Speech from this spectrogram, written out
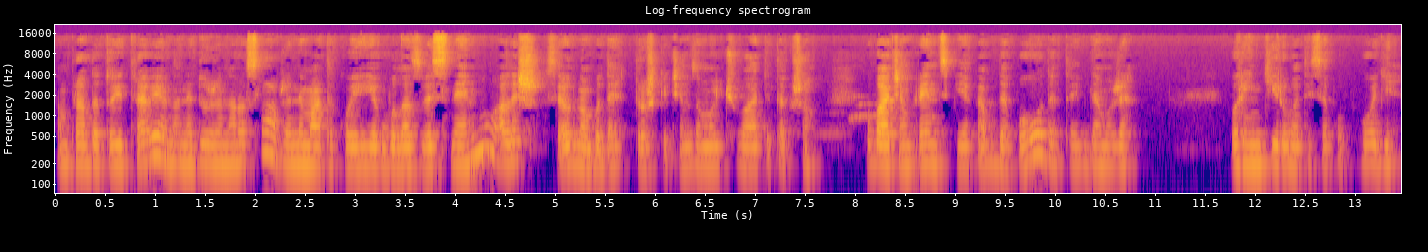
Там, правда, тої трави вона не дуже наросла, вже нема такої, як була з весни. Ну, але ж все одно буде трошки чим замульчувати. Так що побачимо, в принципі, яка буде погода, та й буде, може, орієнтуватися по погоді.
